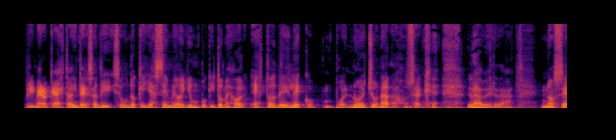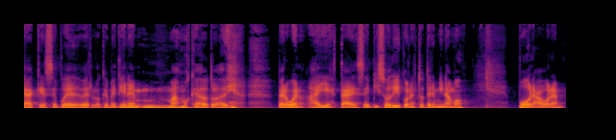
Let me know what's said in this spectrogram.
primero que ha estado interesante y segundo que ya se me oye un poquito mejor esto del eco. Pues no he hecho nada, o sea que la verdad no sé a qué se puede ver, lo que me tiene más mosqueado todavía. Pero bueno, ahí está ese episodio y con esto terminamos por ahora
